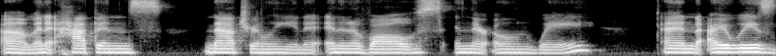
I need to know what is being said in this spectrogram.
Um, and it happens naturally and it, and it evolves in their own way. And I always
